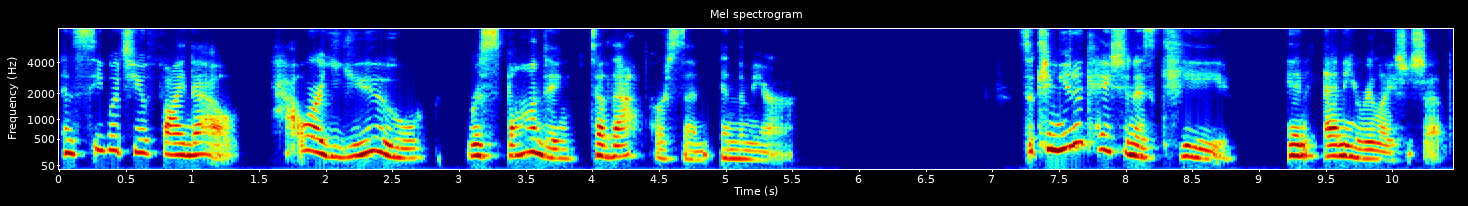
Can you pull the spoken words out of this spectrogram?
and see what you find out. How are you responding to that person in the mirror? So, communication is key in any relationship.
